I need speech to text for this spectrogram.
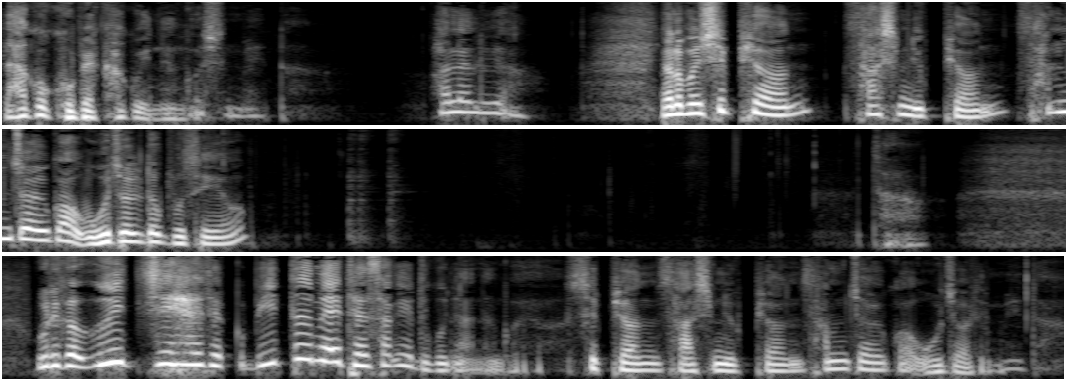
라고 고백하고 있는 것입니다. 할렐루야. 여러분 시편 46편 3절과 5절도 보세요. 자. 우리가 의지해야 될 거, 믿음의 대상이 누구냐는 거예요. 시편 46편 3절과 5절입니다.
